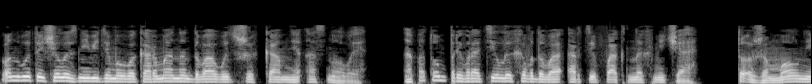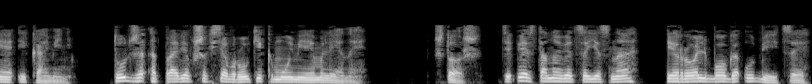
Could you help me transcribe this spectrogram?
Он вытащил из невидимого кармана два высших камня основы, а потом превратил их в два артефактных меча, тоже молния и камень, тут же отправившихся в руки к мумиям Лены. Что ж, теперь становится ясна и роль бога-убийцы,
